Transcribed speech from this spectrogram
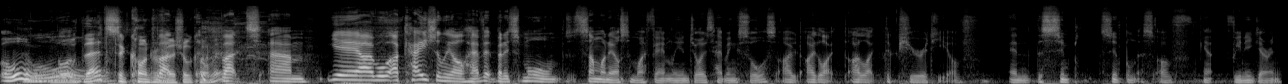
Oh, that's a controversial comment. But um, yeah, I will occasionally I'll have it, but it's more someone else in my family enjoys having sauce. I, I like I like the purity of and the simple simpleness of you know, vinegar and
